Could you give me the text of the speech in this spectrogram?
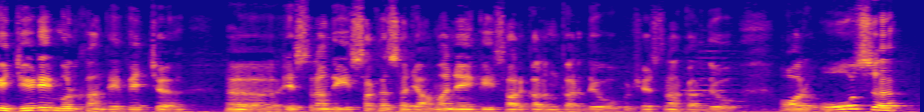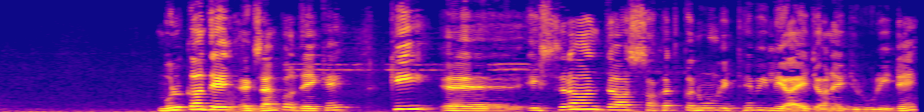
ਕਿ ਜਿਹੜੇ ਮੁਲਕਾਂ ਦੇ ਵਿੱਚ ਇਸ ਤਰ੍ਹਾਂ ਦੀ ਸਖਤ ਸਜ਼ਾਵਾਂ ਨੇ ਕਿ ਸਰ ਕਲਮ ਕਰ ਦਿਓ ਕੁਝ ਇਸ ਤਰ੍ਹਾਂ ਕਰ ਦਿਓ, ਔਰ ਉਸ ਮੁਲਕਾਂ ਦੇ ਐਗਜ਼ਾਮਪਲ ਦੇ ਕੇ ਕਿ ਇਸ ਤਰ੍ਹਾਂ ਦਾ ਸਖਤ ਕਾਨੂੰਨ ਇੱਥੇ ਵੀ ਲਿਆਏ ਜਾਣੇ ਜ਼ਰੂਰੀ ਨੇ।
